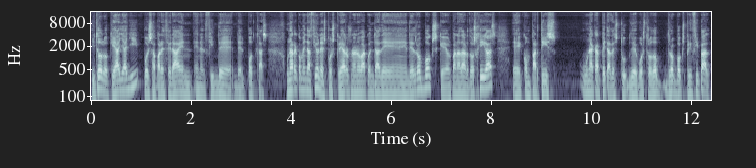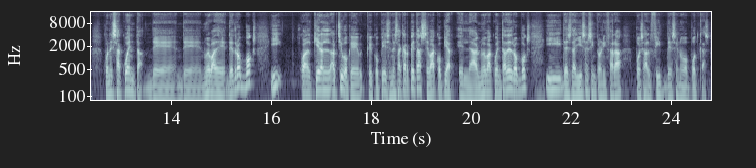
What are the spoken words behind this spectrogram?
y todo lo que hay allí pues aparecerá en, el feed del podcast. Una recomendación es pues crearos una nueva cuenta de, Dropbox que os van a dar 2 gigas, eh, compartís una carpeta de, vuestro Dropbox principal con esa cuenta de, nueva de, Dropbox y cualquier archivo que, que, copiéis en esa carpeta se va a copiar en la nueva cuenta de Dropbox y desde allí se sincronizará pues al feed de ese nuevo podcast.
